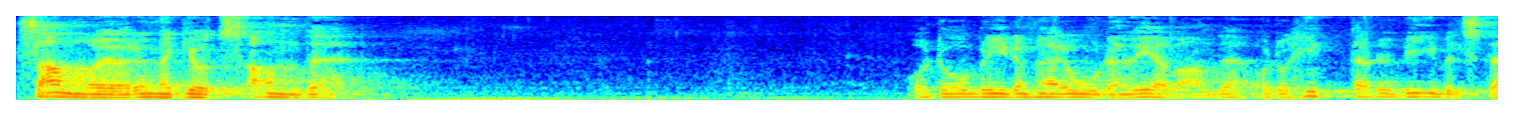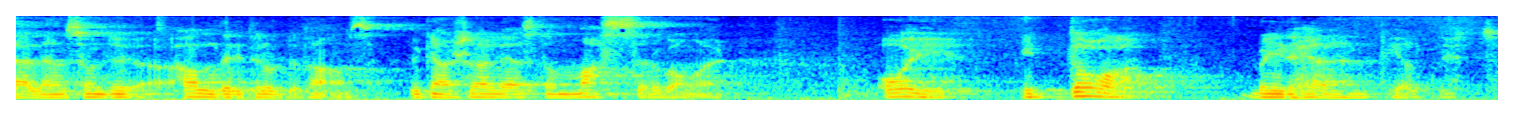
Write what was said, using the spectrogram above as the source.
samröre med Guds ande. Och då blir de här orden levande och då hittar du bibelställen som du aldrig trodde fanns. Du kanske har läst dem massor av gånger. Oj, idag blir det här helt nytt.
